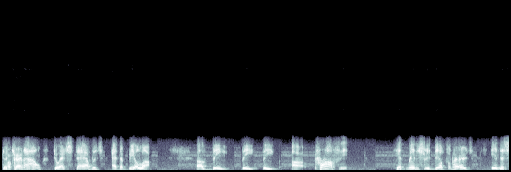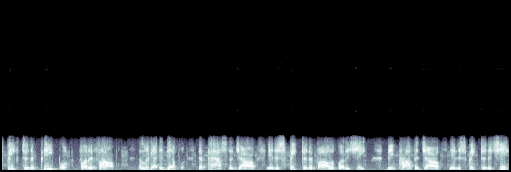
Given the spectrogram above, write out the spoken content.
to Okay. turn out, to establish, and to build up. Uh, the the the uh, prophet, his ministry different from hers, is to speak to the people for the Father. Now look at the difference. The pastor job is to speak to the Father for the sheep. The prophet job is to speak to the sheep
